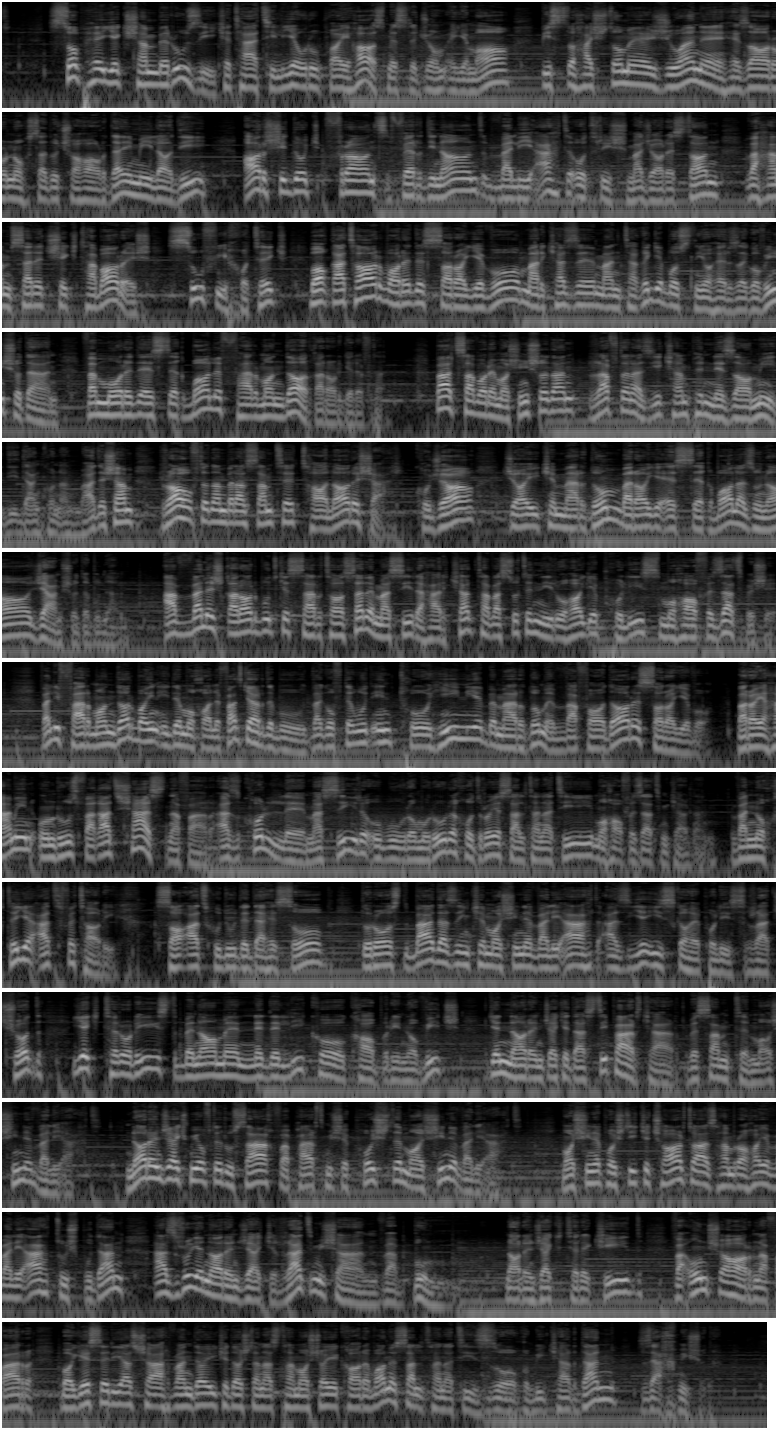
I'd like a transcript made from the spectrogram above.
صبح یک شنبه روزی که تعطیلی اروپایی هاست مثل جمعه ما 28 جوان 1914 میلادی آرشیدوک فرانس فردیناند ولیعهد اتریش مجارستان و همسر چکتبارش سوفی خوتک با قطار وارد سارایوو مرکز منطقه بوسنی و هرزگوین شدند و مورد استقبال فرماندار قرار گرفتند. بعد سوار ماشین شدن رفتن از یک کمپ نظامی دیدن کنن بعدشم راه افتادن برن سمت تالار شهر کجا؟ جایی که مردم برای استقبال از اونا جمع شده بودند. اولش قرار بود که سرتاسر سر مسیر حرکت توسط نیروهای پلیس محافظت بشه ولی فرماندار با این ایده مخالفت کرده بود و گفته بود این توهینی به مردم وفادار سارایوو. برای همین اون روز فقط 60 نفر از کل مسیر عبور و مرور خودروی سلطنتی محافظت می‌کردن و نقطه عطف تاریخ. ساعت حدود ده صبح درست بعد از اینکه ماشین ولیعهد از یه ایستگاه پلیس رد شد یک تروریست به نام ندلیکو کابرینوویچ یه نارنجک دستی پرت کرد به سمت ماشین ولیعهد. نارنجک میفته رو سقف و پرت میشه پشت ماشین ولیعهد. ماشین پشتی که چهار تا از همراه های ولیعهد توش بودن از روی نارنجک رد میشن و بوم. نارنجک ترکید و اون چهار نفر با یه سری از شهروندایی که داشتن از تماشای کاروان سلطنتی ذوق کردن زخمی شدن.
